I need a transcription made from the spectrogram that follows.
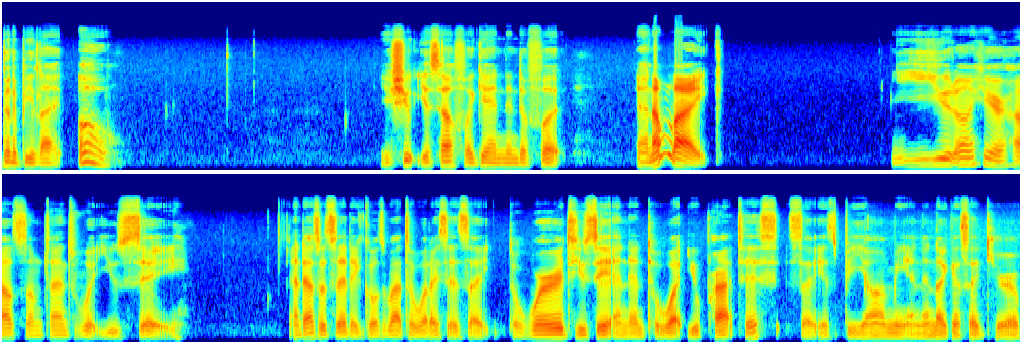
Gonna be like, oh, you shoot yourself again in the foot. And I'm like, you don't hear how sometimes what you say, and that's what said, it goes back to what I said, it's like the words you say and then to what you practice, it's like it's beyond me. And then like I said, you're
